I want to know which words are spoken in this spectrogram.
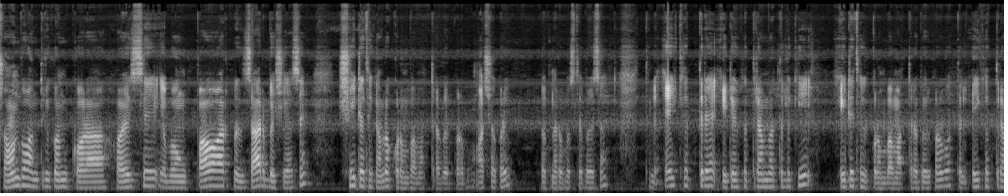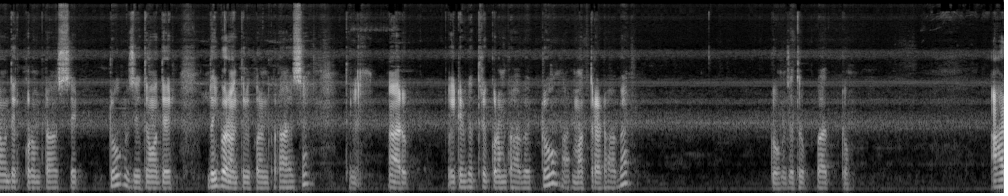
সমানভাবে অন্তরীকরণ করা হয়েছে এবং পাওয়ার যার বেশি আছে, সেইটা থেকে আমরা ক্রম বা মাত্রা বের করব। আশা করি আপনারা বুঝতে পেরেছেন। তাহলে এই ক্ষেত্রে এইটার ক্ষেত্রে আমরা তাহলে কি, এইটা থেকে ক্রম বা মাত্রা বের করব। তাহলে এই ক্ষেত্রে আমাদের ক্রমটা হচ্ছে টু, যেহেতু আমাদের দুইবার অন্তরীকরণ করা হয়েছে, তাহলে আর এইটার ক্ষেত্রে ক্রমটা হবে টু আর মাত্রাটা হবে টু যেহেতু টু। আর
